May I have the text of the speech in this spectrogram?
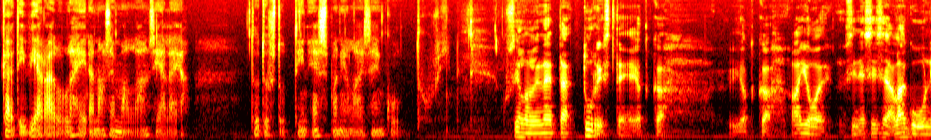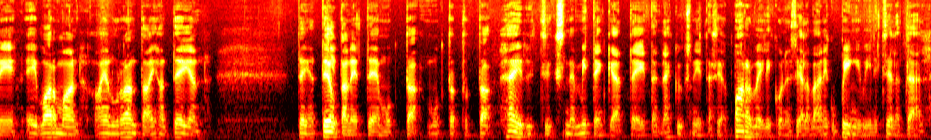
käytiin vierailulla heidän asemallaan siellä ja tutustuttiin espanjalaiseen kulttuuriin. Siellä oli näitä turisteja, jotka, jotka ajoi sinne sisään laguuniin. Ei varmaan ajanut rantaa ihan teidän, teidän teltan eteen, mutta, mutta tota, häiritsikö ne mitenkään teitä? Näkyykö niitä siellä? Parveiliko ne siellä vähän niin kuin pingiviinit siellä täällä?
